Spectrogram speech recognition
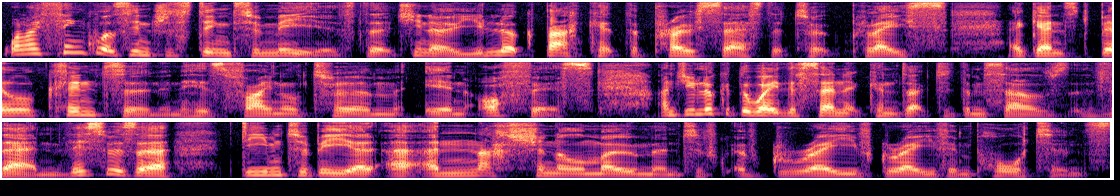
Well, I think what's interesting to me is that, you know, you look back at the process that took place against Bill Clinton in his final term in office, and you look at the way the Senate conducted themselves then. This was a deemed to be a, a national moment of, of grave, grave importance.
